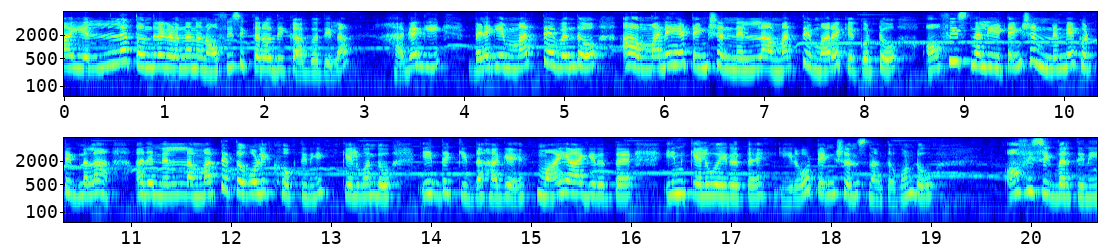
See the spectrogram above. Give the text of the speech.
ಆ ಎಲ್ಲ ತೊಂದರೆಗಳನ್ನು ನಾನು ಆಫೀಸಿಗೆ ತರೋದಕ್ಕಾಗೋದಿಲ್ಲ. ಹಾಗಾಗಿ ಬೆಳಗ್ಗೆ ಮತ್ತೆ ಬಂದು ಆ ಮನೆಯ ಟೆನ್ಷನ್ನೆಲ್ಲ ಮತ್ತೆ ಮರಕ್ಕೆ ಕೊಟ್ಟು ಆಫೀಸ್ನಲ್ಲಿ ಟೆನ್ಷನ್ ನಿನ್ನೆ ಕೊಟ್ಟಿದ್ನಲ್ಲ, ಅದನ್ನೆಲ್ಲ ಮತ್ತೆ ತಗೊಳ್ಳಿಕ್ಕೆ ಹೋಗ್ತೀನಿ. ಕೆಲವೊಂದು ಇದ್ದಕ್ಕಿದ್ದ ಹಾಗೆ ಮಾಯ ಆಗಿರುತ್ತೆ ಇನ್ನು ಕೆಲವು ಇರುತ್ತೆ. ಇರೋ ಟೆನ್ಷನ್ಸ್ನ ತಗೊಂಡು ಆಫೀಸಿಗೆ ಬರ್ತೀನಿ.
